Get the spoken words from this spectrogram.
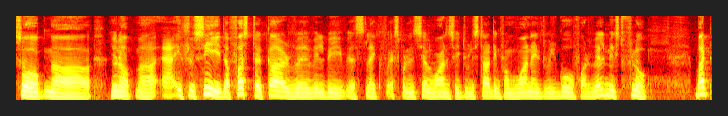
So, uh, you know uh, if you see the first curve will be like exponential 1. So, it will be starting from 1 and it will go for well mixed flow. But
